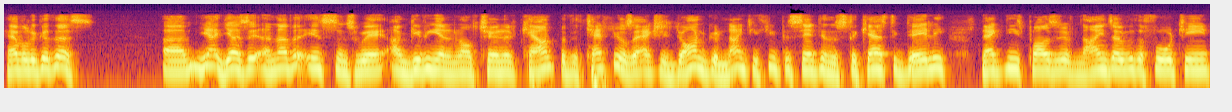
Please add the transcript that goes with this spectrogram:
have a look at this. Um, yeah, yes, another instance where I'm giving it an alternate count, but the technicals are actually darn good. 93% in the stochastic daily. MACD's positive, nines over the 14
